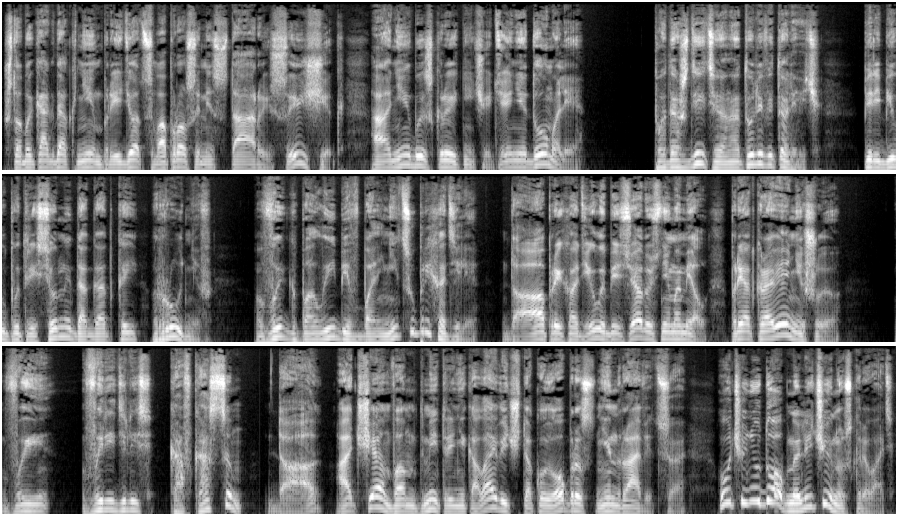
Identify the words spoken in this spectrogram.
чтобы когда к ним придет с вопросами старый сыщик, они бы скрытничать и не думали. «Подождите, Анатолий Витальевич», — перебил потрясенный догадкой Руднев. «Вы к Балыбе в больницу приходили?» «Да, приходил и беседу с ним имел, приоткровеннейшую». «Вы вырядились кавказцем?» «Да. А чем вам, Дмитрий Николаевич, такой образ не нравится? Очень удобно личину скрывать.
